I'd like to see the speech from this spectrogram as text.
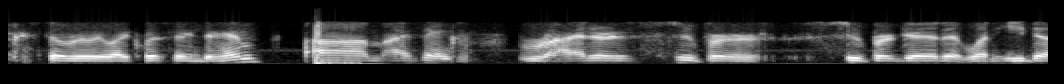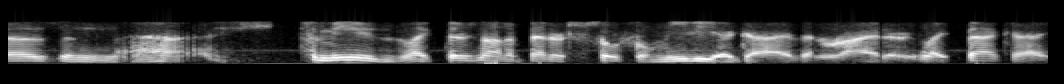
I still really like listening to him. Um, I think Ryder's super super good at what he does, and uh, to me, like there's not a better social media guy than Ryder, like that guy.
